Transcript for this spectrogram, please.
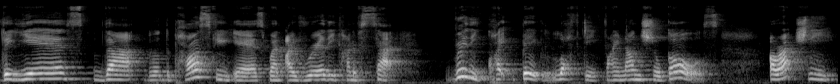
the years that, well, the past few years when I've really kind of set really quite big, lofty financial goals are actually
